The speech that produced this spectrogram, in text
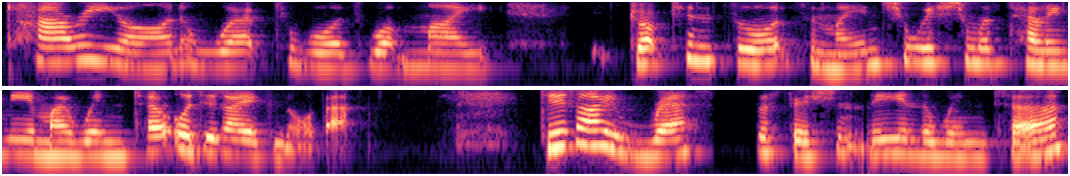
carry on and work towards what my dropped in thoughts and my intuition was telling me in my winter, or did I ignore that? Did I rest sufficiently in the winter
